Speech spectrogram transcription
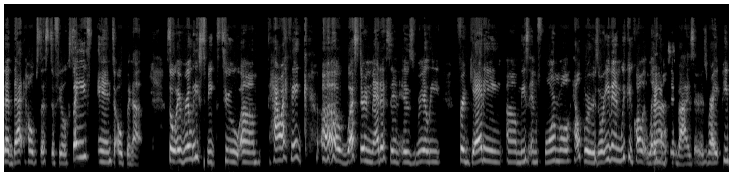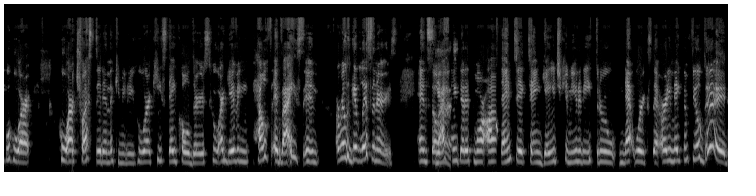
that that helps us to feel safe and to open up so it really speaks to um, how i think uh, western medicine is really forgetting um, these informal helpers or even we can call it lay yes. advisors right people who are who are trusted in the community who are key stakeholders who are giving health advice and are really good listeners and so yes. I think that it's more authentic to engage community through networks that already make them feel good.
